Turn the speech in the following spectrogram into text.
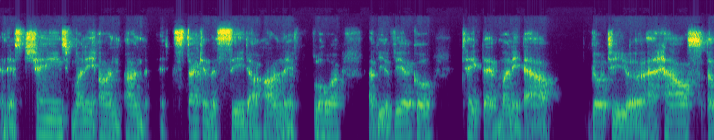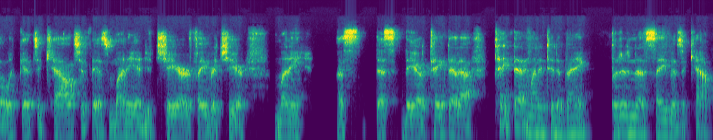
and there's change, money on, on stuck in the seat or on the floor of your vehicle, take that money out, go to your uh, house, or look at your couch. If there's money in your chair, favorite chair, money that's, that's there, take that out. Take that money to the bank, put it in a savings account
